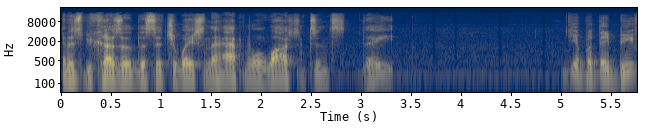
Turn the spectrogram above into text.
and it's because of the situation that happened with Washington State. Yeah, but they beat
